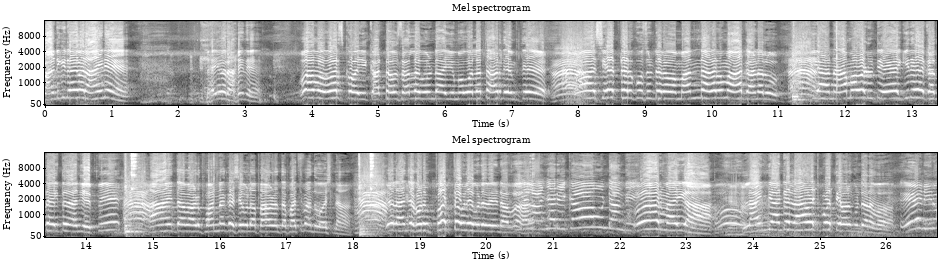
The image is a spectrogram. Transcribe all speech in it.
బండికి డ్రైవర్ ఆయనే. డ్రైవర్ ఆయనే. ఓర్చుకో ఈ కట్టం చల్లగుండా ఈ మొగోళ్ళ తాడు తెంపితే. ఆ. చేస్తారు కూర్చుంటారు మంది అనరు మాకు అనరు. నా మగడు ఉంటే గిదే కథ అవుతుంది అని చెప్పి ఆయన వాడు పన్నక చెవుల పావడంత పచ్చి మంది పోసిన. లంజ కొడుకు పత్తవు లేకుండా వేయండి అవ్వ. ఓర్ మైగా లంజ అంటే లావచ్చిపోతే ఏమనుకుంటానవ్వ? ఏ నేను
